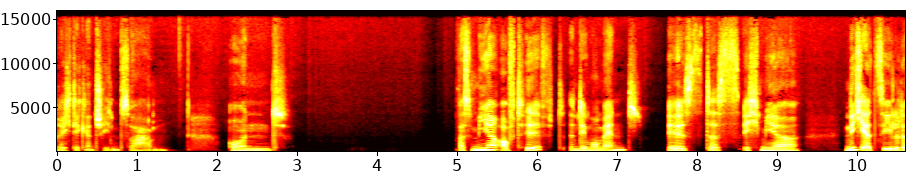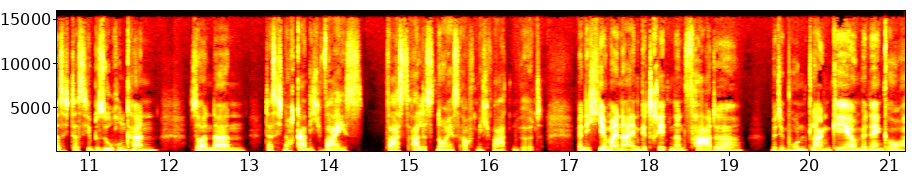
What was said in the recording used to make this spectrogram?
richtig entschieden zu haben. Und was mir oft hilft in dem Moment, ist, dass ich mir nicht erzähle, dass ich das hier besuchen kann, sondern dass ich noch gar nicht weiß, was alles Neues auf mich warten wird. Wenn ich hier meine eingetretenen Pfade mit dem Hund lang gehe und mir denke, oh,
